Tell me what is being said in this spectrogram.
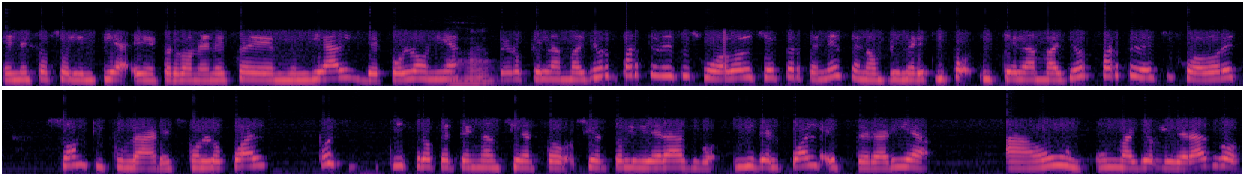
en esas Olimpia, eh, perdón, en ese Mundial de Polonia, pero que la mayor parte de esos jugadores hoy pertenecen a un primer equipo y que la mayor parte de esos jugadores son titulares, con lo cual pues sí creo que tengan cierto cierto liderazgo y del cual esperaría aún un mayor liderazgo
